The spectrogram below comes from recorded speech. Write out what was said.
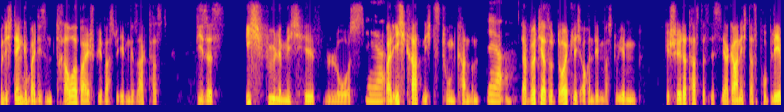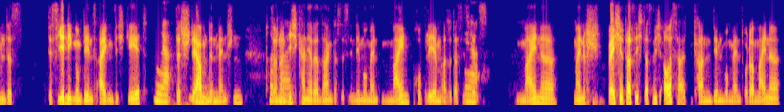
Und ich denke, Ja. bei diesem Trauerbeispiel, was du eben gesagt hast, dieses Ich fühle mich hilflos, Ja. weil ich gerade nichts tun kann. Und Ja. da wird ja so deutlich, auch in dem, was du eben geschildert hast, das ist ja gar nicht das Problem des, desjenigen, um den es eigentlich geht, des sterbenden Mhm. Menschen, sondern Total. ich kann ja dann sagen, das ist in dem Moment mein Problem. Also das ist jetzt meine, meine Schwäche, dass ich das nicht aushalten kann in dem Moment oder meine,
